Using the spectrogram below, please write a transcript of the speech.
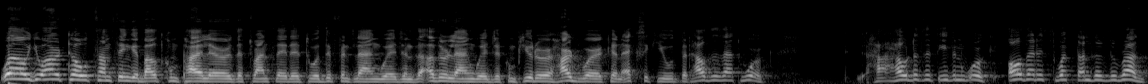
Well, you are told something about compilers that translate it to a different language, and the other language a computer hardware can execute, but how does that work? How, how does it even work? All that is swept under the rug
